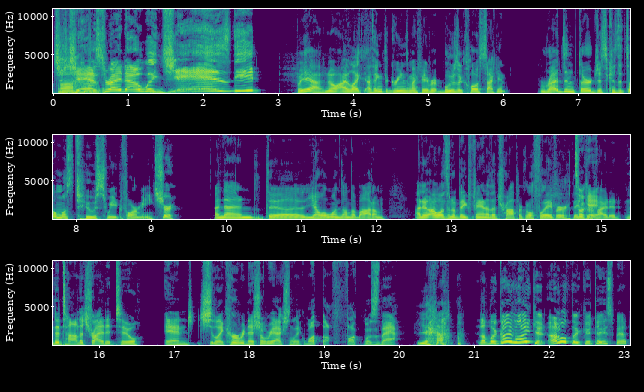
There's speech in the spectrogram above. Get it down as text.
Just Uh, jazzed right now. We're jazzed, dude. But yeah, no, I like. I think the green's my favorite. Blue's a close second. Red's in third, just because it's almost too sweet for me. Sure. And then the yellow one's on the bottom. I I wasn't a big fan of the tropical flavor they okay. provided. Natana tried it too, and she like her initial reaction, like, "What the fuck was that?" Yeah, And I'm like, "I like it. I don't think it tastes bad."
